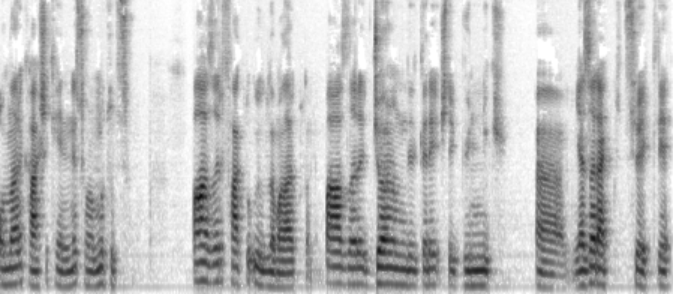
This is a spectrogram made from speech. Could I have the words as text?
onlara karşı kendini sorumlu tutsun. Bazıları farklı uygulamalar kullanıyor. Bazıları journal dedikleri işte günlük yazarak sürekli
